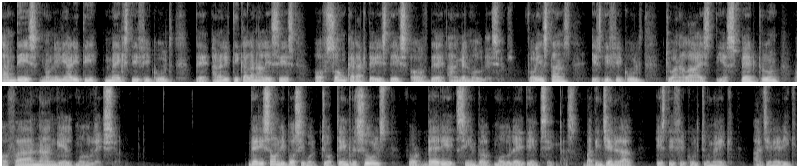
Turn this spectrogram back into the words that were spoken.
And this nonlinearity makes difficult the analytical analysis of some characteristics of the angle modulations. For instance, it's difficult to analyze the spectrum of an angle modulation. There is only possible to obtain results for very simple modulating signals, but in general, it's difficult to make a generic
